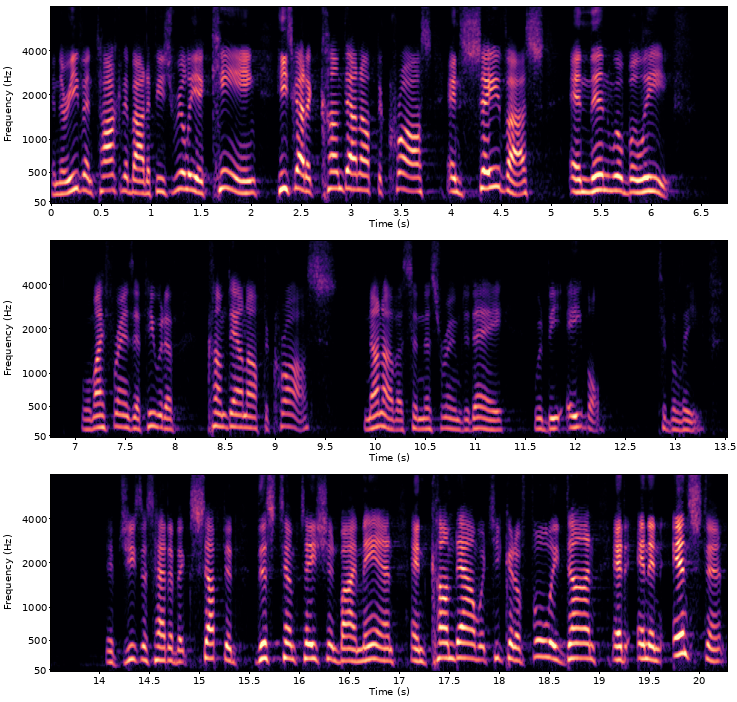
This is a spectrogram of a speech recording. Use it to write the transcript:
And they're even talking about if he's really a king, he's got to come down off the cross and save us, and then we'll believe. Well, my friends, if he would have come down off the cross, none of us in this room today would be able to believe. If Jesus had have accepted this temptation by man and come down, which he could have fully done in an instant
